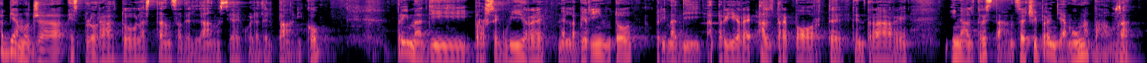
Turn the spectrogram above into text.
Abbiamo già esplorato la stanza dell'ansia e quella del panico. Prima di proseguire nel labirinto, prima di aprire altre porte ed entrare in altre stanze, ci prendiamo una pausa.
